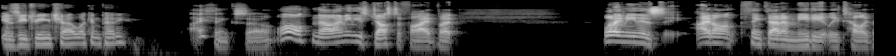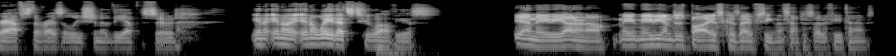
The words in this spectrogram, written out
Is he being child looking petty? I think so. Well, no, I mean he's justified, but what I mean is I don't think that immediately telegraphs the resolution of the episode. In a, in a in a way that's too obvious. Yeah, maybe. I don't know. Maybe, maybe I'm just biased because I've seen this episode a few times.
